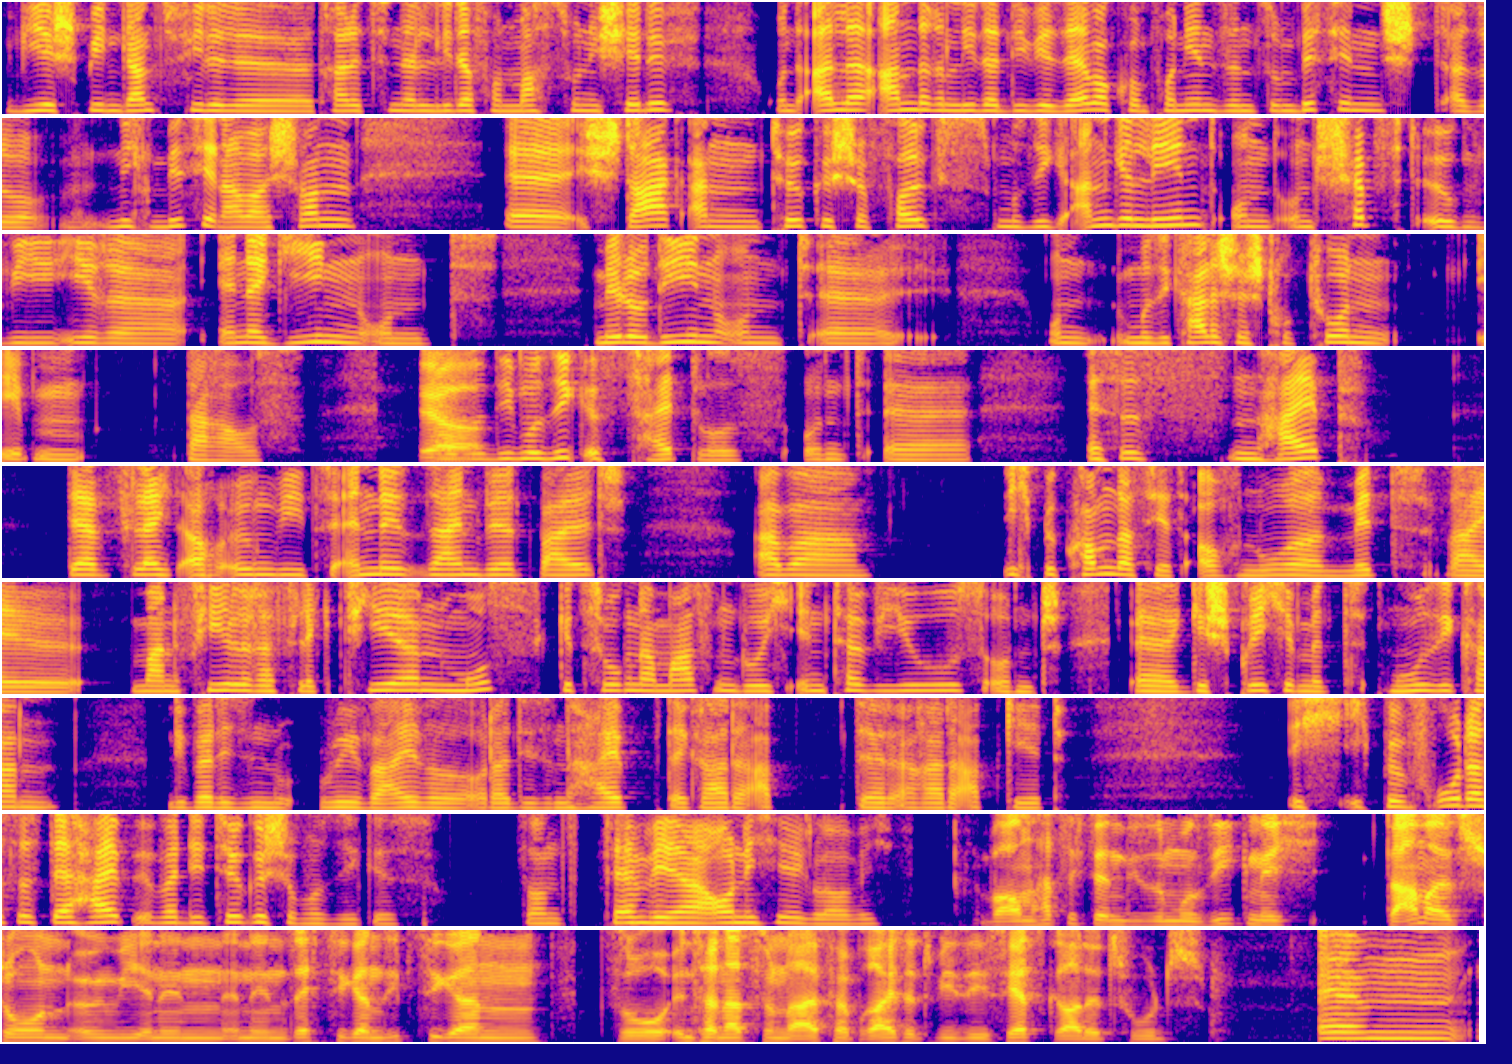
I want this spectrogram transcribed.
Wir spielen ganz viele traditionelle Lieder von Mahsuni Sherif und alle anderen Lieder, die wir selber komponieren, sind so ein bisschen, also nicht ein bisschen, aber schon äh, stark an türkische Volksmusik angelehnt und, und schöpft irgendwie ihre Energien und Melodien und, äh, und musikalische Strukturen eben daraus. Ja. Also die Musik ist zeitlos und äh, es ist ein Hype, der vielleicht auch irgendwie zu Ende sein wird bald. Aber ich bekomme das jetzt auch nur mit, weil man viel reflektieren muss, gezwungenermaßen durch Interviews und äh, Gespräche mit Musikern über diesen Revival oder diesen Hype, der gerade ab, der gerade abgeht. Ich, ich bin froh, dass es der Hype über die türkische Musik ist. Sonst wären wir ja auch nicht hier, glaube ich. Warum hat sich denn diese Musik nicht damals schon irgendwie in den, in den 60ern, 70ern so international verbreitet, wie sie es jetzt gerade tut? Ähm,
